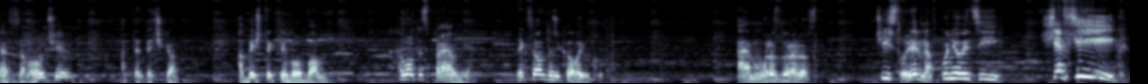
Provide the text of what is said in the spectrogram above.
já se zavolčím a to je tečka. A běžte k těm volbám. A volte správně. Jak jsem vám to říkal venku. A já mám hroznou radost. Číslo jedna v Kuňovicích. Ševčík!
